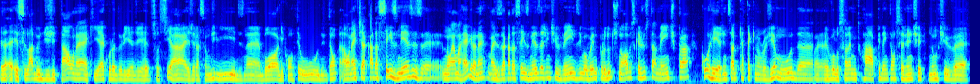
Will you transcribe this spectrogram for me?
eh, esse lado digital, né, que é curadoria de redes sociais, geração de leads, né, blog, conteúdo. Então, a Onet a cada seis meses, eh, não é uma regra, né, mas a cada seis meses a gente vem desenvolvendo produtos novos que é justamente para correr. A gente sabe que a tecnologia muda, a evolução é muito rápida, então se a gente não tiver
